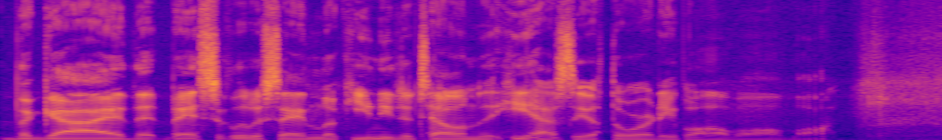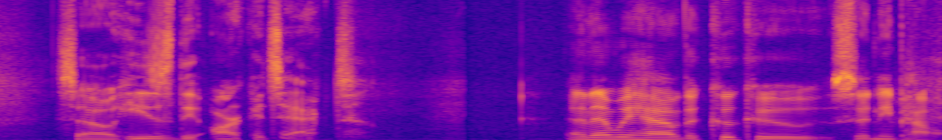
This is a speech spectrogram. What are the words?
the guy that basically was saying, look, you need to tell him that he has the authority, blah, blah, blah. So he's the architect. And then we have the cuckoo Sidney Powell.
